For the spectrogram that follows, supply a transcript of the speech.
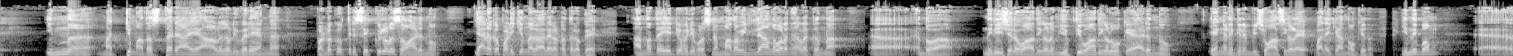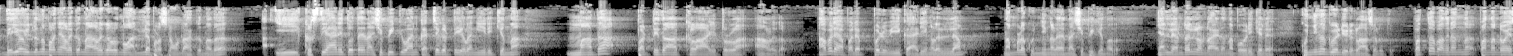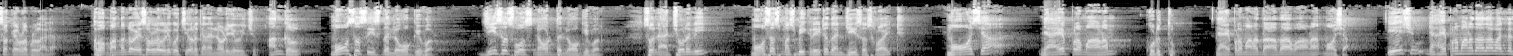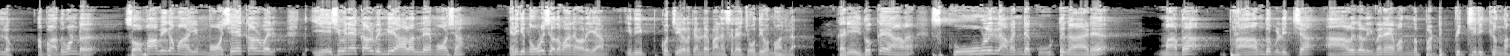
ഇന്ന് മറ്റ് മതസ്ഥരായ ആളുകൾ ഇവരെ അങ്ങ് പണ്ടൊക്കെ ഒത്തിരി സെക്യുലറിസം ആയിരുന്നു ഞാനൊക്കെ പഠിക്കുന്ന കാലഘട്ടത്തിലൊക്കെ അന്നത്തെ ഏറ്റവും വലിയ പ്രശ്നം മതമില്ല എന്ന് പറഞ്ഞ് നടക്കുന്ന എന്തുവാ നിരീശ്വരവാദികളും യുക്തിവാദികളും ഒക്കെ ആയിരുന്നു എങ്ങനെങ്കിലും വിശ്വാസികളെ വലയ്ക്കാൻ നോക്കിയത്. ഇന്നിപ്പം ദൈവം ഇല്ലെന്ന് പറഞ്ഞ് നടക്കുന്ന ആളുകളൊന്നും അല്ല പ്രശ്നം ഉണ്ടാക്കുന്നത്. ഈ ക്രിസ്ത്യാനിത്വത്തെ നശിപ്പിക്കുവാൻ കച്ചകെട്ടി ഇറങ്ങിയിരിക്കുന്ന മത പഠിതാക്കളായിട്ടുള്ള ആളുകൾ. അവരാ പലപ്പോഴും ഈ കാര്യങ്ങളെല്ലാം നമ്മുടെ കുഞ്ഞുങ്ങളെ നശിപ്പിക്കുന്നത്. ഞാൻ ലണ്ടനിലുണ്ടായിരുന്നപ്പോൾ ഒരിക്കൽ കുഞ്ഞുങ്ങൾക്ക് വേണ്ടി ഒരു ക്ലാസ് എടുത്തു. പത്ത് പതിനൊന്ന് പന്ത്രണ്ട് വയസ്സൊക്കെ ഉള്ള പിള്ളേരാണ് അപ്പോൾ പന്ത്രണ്ട് വയസ്സുള്ള ഒരു കൊച്ചി ചെറുക്കൻ എന്നോട് ചോദിച്ചു uncle Moses is the law giver. Jesus was not the law giver. So naturally Moses must be greater than Jesus right? മോശ ന്യായപ്രമാണം കൊടുത്തു. ന്യായപ്രമാണ ദാതാവാണ് മോശ. യേശു ന്യായപ്രമാണദാതാവല്ലല്ലോ. അപ്പോൾ അപ്പൊ അതുകൊണ്ട് സ്വാഭാവികമായും മോശയേക്കാൾ വലി യേശുവിനേക്കാൾ വലിയ ആളല്ലേ മോശ? എനിക്ക് നൂറ് ശതമാനം അറിയാം. ഇത് ഈ കൊച്ചു ചെറുക്കന്റെ മനസ്സിലെ ചോദ്യമൊന്നുമല്ല. കാര്യം ഇതൊക്കെയാണ് സ്കൂളിൽ അവന്റെ കൂട്ടുകാര് മത ഭ്രാന്ത് പിടിച്ച ആളുകൾ ഇവനെ വന്ന് പഠിപ്പിച്ചിരിക്കുന്ന.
